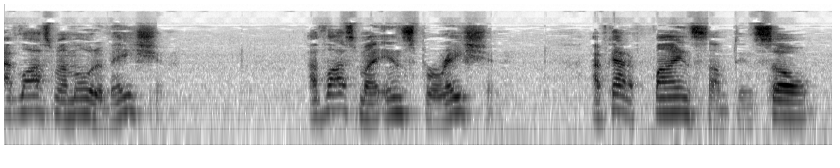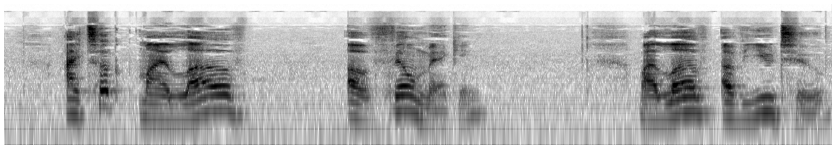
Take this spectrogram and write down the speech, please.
I've lost my motivation. I've lost my inspiration. I've got to find something. So I took my love of filmmaking, my love of YouTube,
